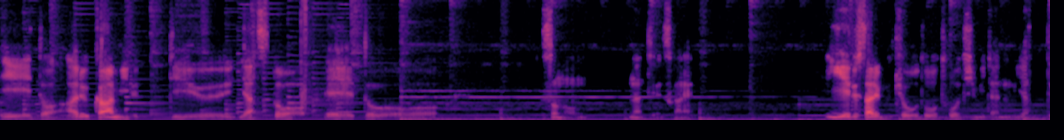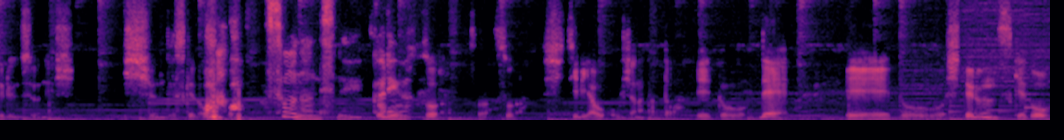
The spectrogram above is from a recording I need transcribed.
えー、とアルカーミルっていうやつと,、えー、とそのなんていうんですかね。イエルサレム共同統治みたいなのをやってるんですよね。し一瞬ですけど。そうなんですね。彼が。そうだ。そうだ。そうだ。シチリア王国じゃなかったわ。えっ、とでえっ、としてるんですけど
